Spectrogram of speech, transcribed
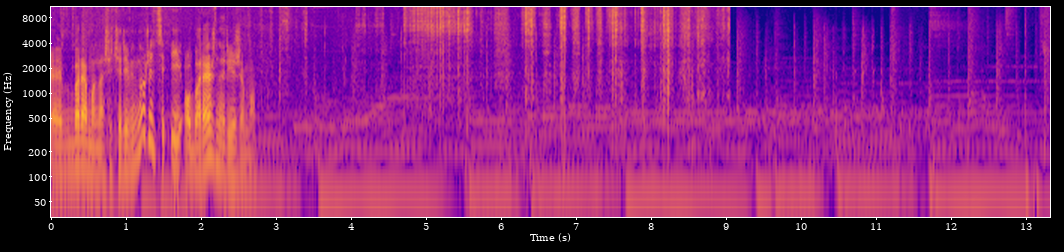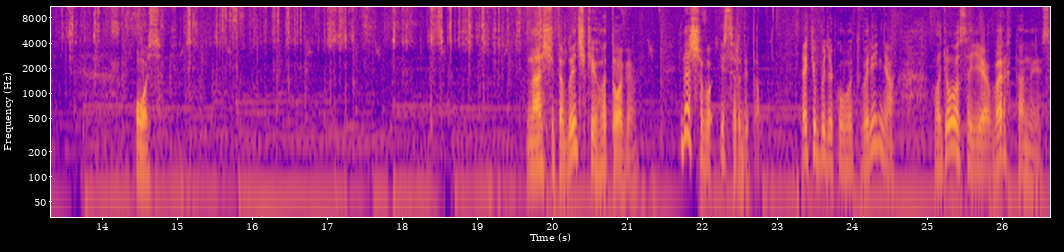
е, беремо наші чарівні ножиці і обережно ріжемо. Ось. Наші таблички готові. Дешево і сердито. Як і будь-якого творіння, гладіолуса є верх та низ.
